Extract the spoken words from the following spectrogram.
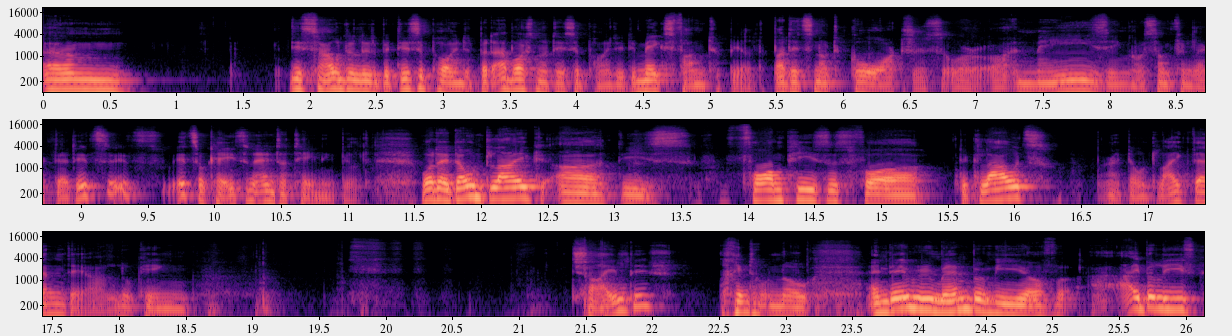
Um, they sound a little bit disappointed, but I was not disappointed. It makes fun to build, but it's not gorgeous or, or amazing or something like that. It's, it's, it's okay. It's an entertaining build. What I don't like are these form pieces for the clouds. I don't like them. They are looking childish. I don't know. And they remember me of, I believe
